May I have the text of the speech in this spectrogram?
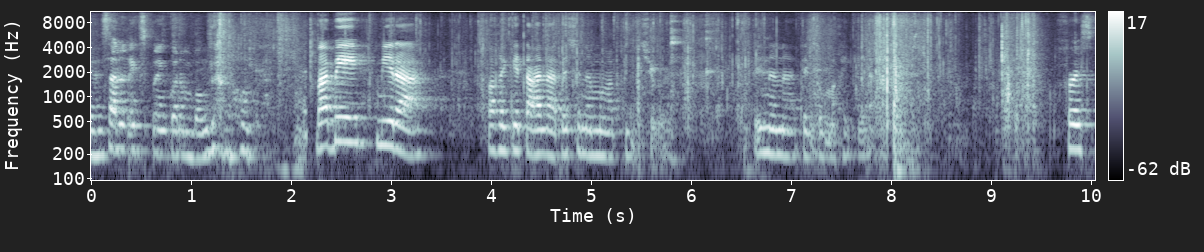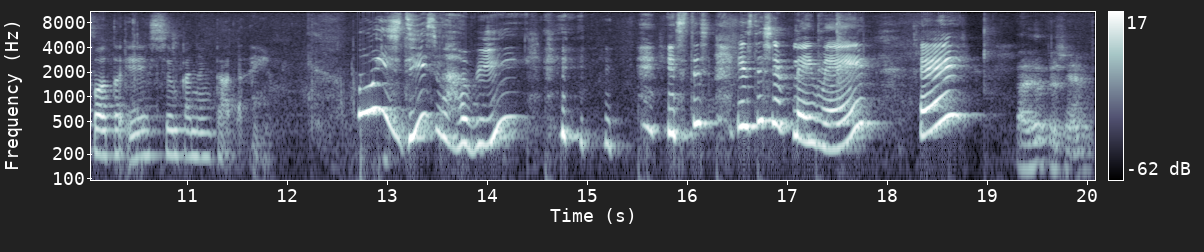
Yun, sana explain ko ng bongga-bongga. Bobby, Mira, pakikitaan natin siya ng mga picture. Tingnan natin kung makikita. First photo is yung kanyang tatay. Who is this, Bobby? is this is this your playmate? Hey? I look the same.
